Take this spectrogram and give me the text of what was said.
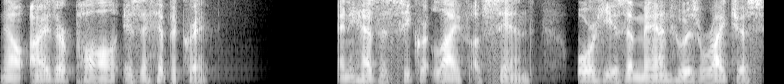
Now, either Paul is a hypocrite and he has a secret life of sin, or he is a man who is righteous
